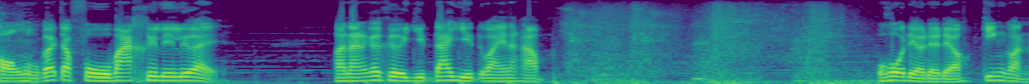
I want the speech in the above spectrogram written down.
ของผมก็จะฟูมากขึ้นเรื่อยๆ เพราะนั้นก็คือยึดได้ยึดไว้นะครับ โอ้โห เดี๋ยวเดี๋ยวเดี๋ยวกิ้งก่อน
